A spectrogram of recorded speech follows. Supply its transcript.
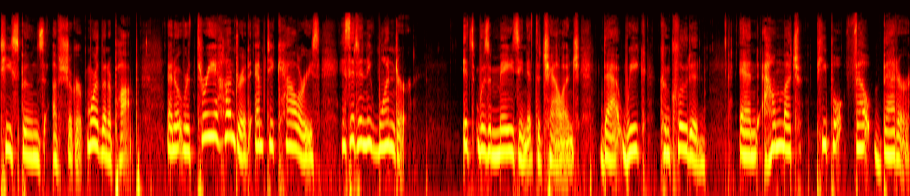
teaspoons of sugar, more than a pop, and over 300 empty calories. Is it any wonder? It was amazing at the challenge that week concluded and how much people felt better.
